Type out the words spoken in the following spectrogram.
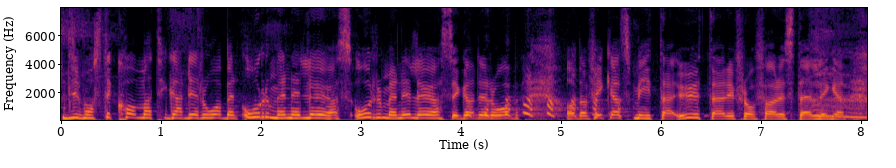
du måste komma till garderoben. Ormen är lös, ormen är lös i garderoben. Och då fick jag smita ut därifrån föreställningen.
